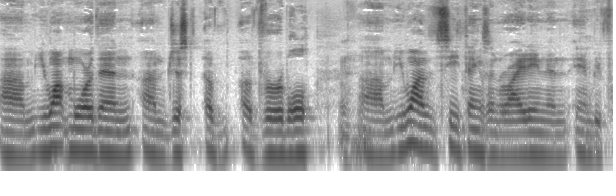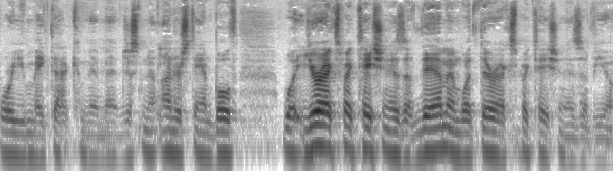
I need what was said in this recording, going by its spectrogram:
Um, you want more than um, just a, a verbal. Mm-hmm. Um, you want to see things in writing, and, and before you make that commitment, just kn- understand both what your expectation is of them and what their expectation is of you.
